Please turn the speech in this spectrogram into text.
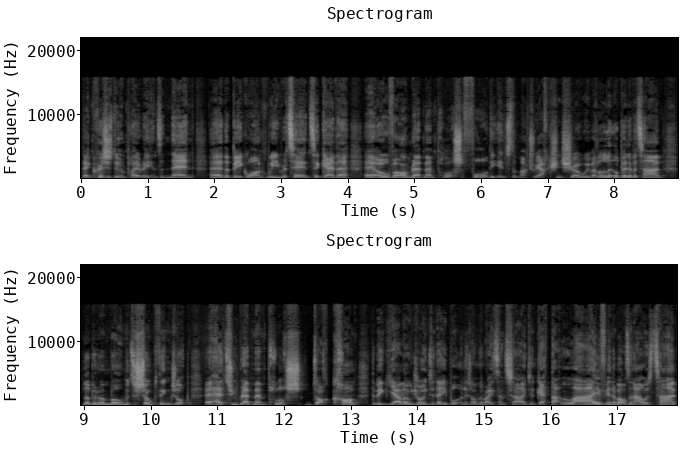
Then Chris is doing player ratings, and then uh, the big one. We return together uh, over on Redmen Plus for the instant match reaction show. We've had a little bit of a time, a little bit of a moment to soak things up. Uh, head to redmenplus.com. The big yellow join today button is on the right hand side. You'll get that live in about an hour's time,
